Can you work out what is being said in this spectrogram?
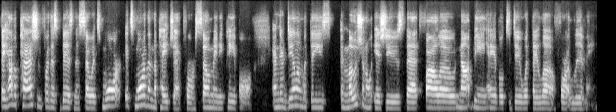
they have a passion for this business. So it's more it's more than the paycheck for so many people. And they're dealing with these emotional issues that follow not being able to do what they love for a living.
